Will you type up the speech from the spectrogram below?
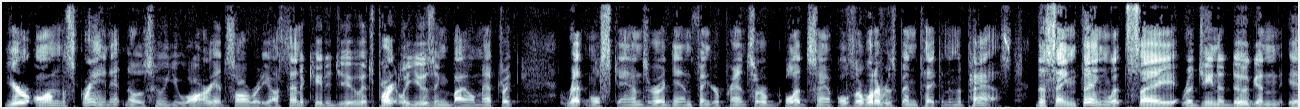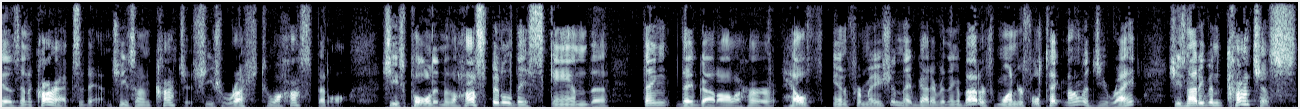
you're on the screen. It knows who you are, it's already authenticated you. It's partly using biometric retinal scans or again fingerprints or blood samples or whatever's been taken in the past. The same thing, let's say Regina Dugan is in a car accident. She's unconscious. She's rushed to a hospital. She's pulled into the hospital. They scan the thing. They've got all of her health information. They've got everything about her. It's wonderful technology, right? She's not even conscious,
